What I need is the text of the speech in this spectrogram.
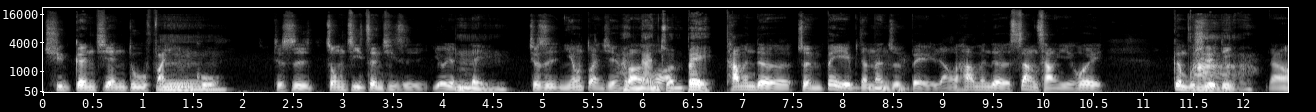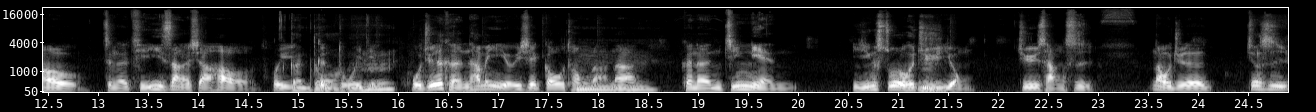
去跟监督反映过，嗯、就是中继阵其实有点累，嗯、就是你用短先发的话，准备。他们的准备也比较难准备，嗯、然后他们的上场也会更不确定，啊、然后整个体力上的消耗会更多。一点。嗯、我觉得可能他们也有一些沟通了，嗯、那可能今年已经说了会继续用，嗯、继续尝试。那我觉得。就是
